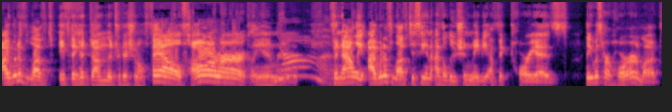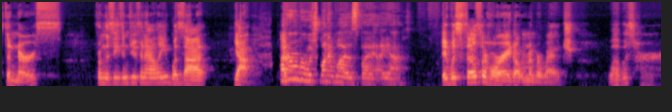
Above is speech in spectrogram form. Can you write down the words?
I would have loved if they had done the traditional filth, horror, glamour yeah. finale. I would have loved to see an evolution, maybe of Victoria's. I think it was her horror look, the nurse from the season two finale. Was that? Yeah, I don't remember which one it was, but uh, yeah. it was filth or horror. I don't remember which. What was her?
